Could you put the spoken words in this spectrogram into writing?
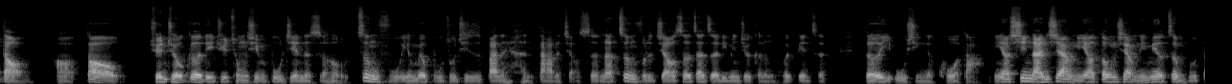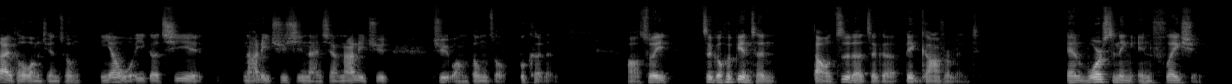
导啊到。全球各地去重新布建的时候，政府有没有补助，其实扮演很大的角色。那政府的角色在这里面就可能会变成得以无形的扩大。你要新南向，你要东向，你没有政府带头往前冲，你要我一个企业哪里去新南向，哪里去去往东走，不可能。好，所以这个会变成导致了这个 big government and worsening inflation。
